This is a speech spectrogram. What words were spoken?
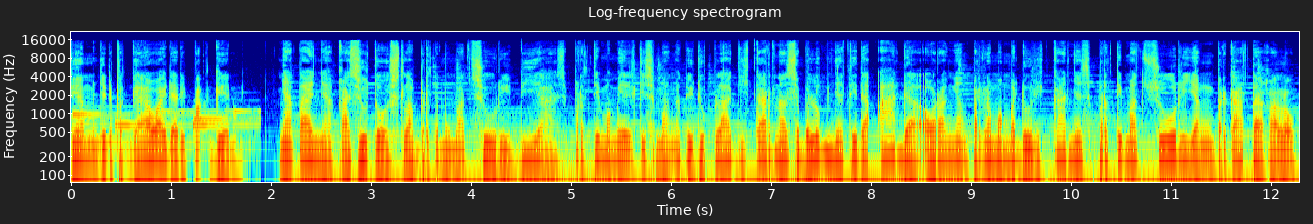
Dia menjadi pegawai dari Pak Gen. Nyatanya Kazuto setelah bertemu Matsuri dia seperti memiliki semangat hidup lagi karena sebelumnya tidak ada orang yang pernah memedulikannya seperti Matsuri yang berkata kalau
